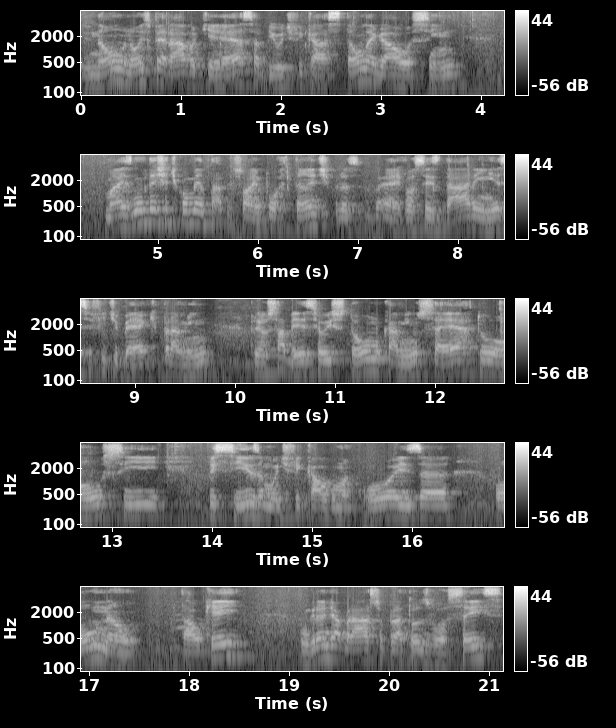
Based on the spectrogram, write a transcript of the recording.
Não, não esperava que essa build ficasse tão legal assim. Mas não deixa de comentar, pessoal. É importante para é, vocês darem esse feedback para mim, para eu saber se eu estou no caminho certo ou se precisa modificar alguma coisa ou não. Tá ok? Um grande abraço para todos vocês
